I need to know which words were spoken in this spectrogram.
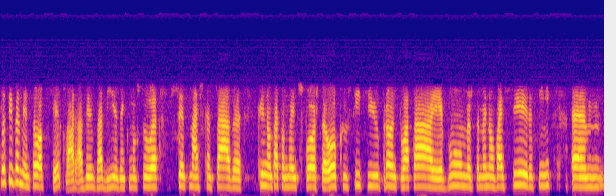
Relativamente ao obedecer, claro, às vezes há dias em que uma pessoa se sente mais cansada, que não está tão bem disposta, ou que o sítio, pronto, lá está, é bom, mas também não vai ser assim. Um,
